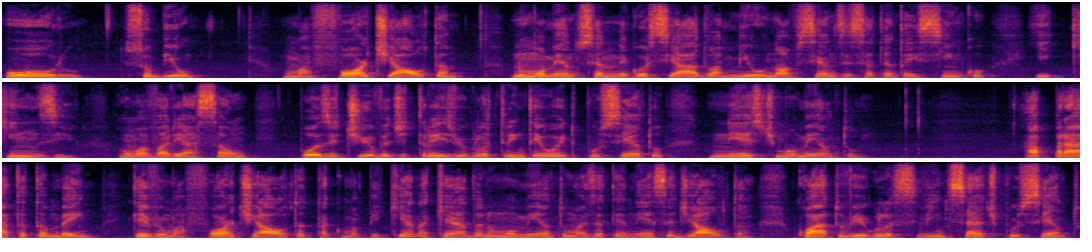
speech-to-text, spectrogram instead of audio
O ouro subiu, uma forte alta, no momento sendo negociado a 1975,15, uma variação positiva de 3,38% neste momento. A prata também teve uma forte alta, está com uma pequena queda no momento, mas a tendência é de alta, 4,27%,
